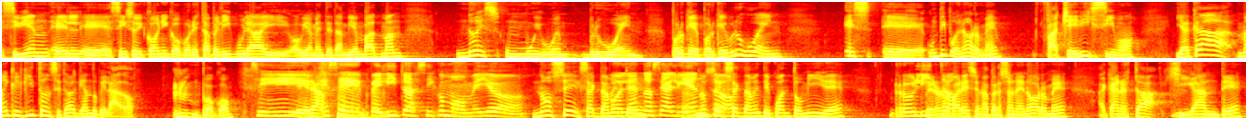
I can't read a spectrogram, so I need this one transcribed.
si bien él se hizo icónico por esta película y obviamente también Batman, no es un muy buen Bruce Wayne. ¿Por qué? Porque Bruce Wayne es un tipo enorme, facherísimo, y acá Michael Keaton se estaba quedando pelado. un poco. Sí, Era- ese pelito así como medio No sé exactamente. Volándose al viento. No sé exactamente cuánto mide. rulito. Pero no parece una persona enorme. Acá no está gigante.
